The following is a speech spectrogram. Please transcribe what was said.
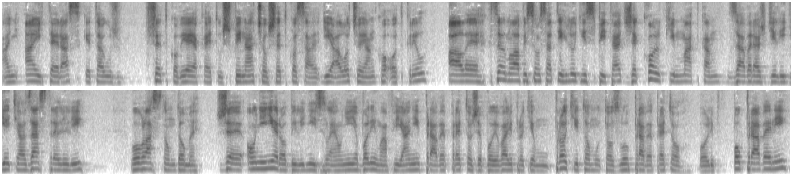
aj, aj teraz, keď ta už všetko vie, aká je tu špina, čo všetko sa dialo, čo Janko odkryl. Ale chcel by som sa tých ľudí spýtať, že koľkým matkám zavraždili dieťa a zastrelili vo vlastnom dome. Že oni nerobili nič zlé, oni neboli mafiáni práve preto, že bojovali proti, proti tomuto zlu, práve preto boli popravení.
